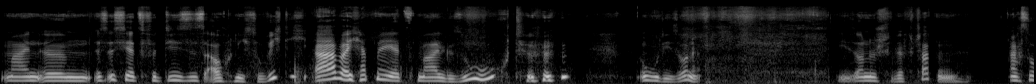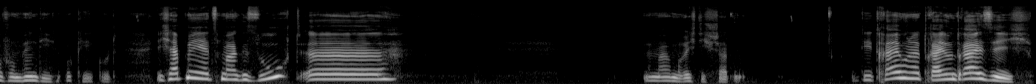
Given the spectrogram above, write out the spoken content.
Mein, ähm, es ist jetzt für dieses auch nicht so wichtig, aber ich habe mir jetzt mal gesucht. oh, die Sonne. Die Sonne schwirft Schatten. Ach so, vom Handy. Okay, gut. Ich habe mir jetzt mal gesucht. Äh, wir richtig Schatten. Die 333.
